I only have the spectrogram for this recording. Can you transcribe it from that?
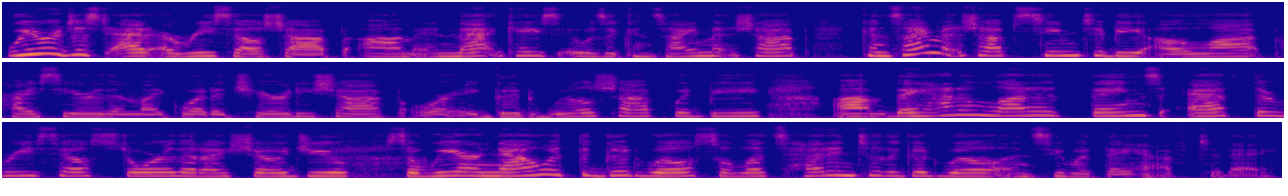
We were just at a resale shop. Um, in that case, it was a consignment shop. Consignment shops seem to be a lot pricier than like what a charity shop or a Goodwill shop would be. Um, they had a lot of things at the resale store that I showed you. So we are now at the Goodwill. So let's head into the Goodwill and see what they have today.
